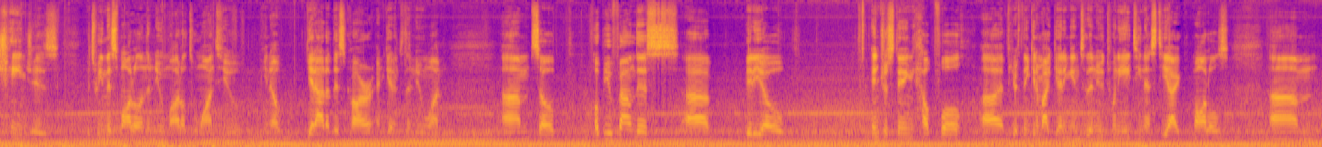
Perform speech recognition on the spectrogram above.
changes between this model and the new model to want to you know get out of this car and get into the new one. Um, so hope you found this uh, video interesting, helpful. Uh, if you're thinking about getting into the new 2018 STI models. Um,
